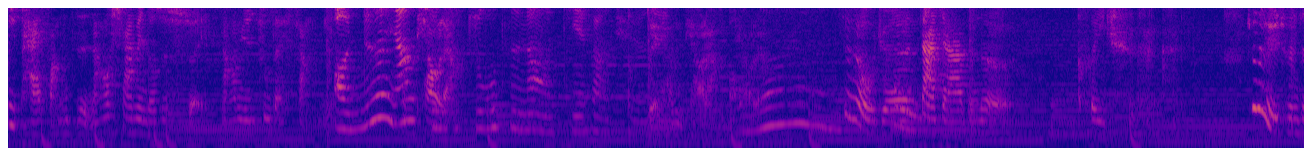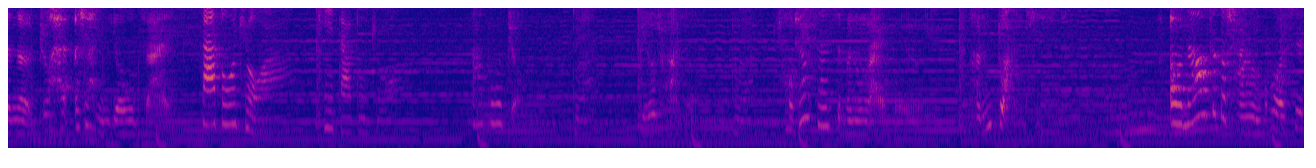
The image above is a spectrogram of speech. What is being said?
一排房子，然后下面都是水，然后他们就住在上面，哦，你就是很像漂亮竹竹子那种接上去的。对，很漂亮，很漂亮。哦，这个我觉得大家真的可以去看看，这个渔村真的就很而且很悠哉，搭多久啊？可以搭多久啊？搭多久？对啊，你说船了？对啊。好像三十分钟来回而已，很短其实。哦，然后这个船很酷的是，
